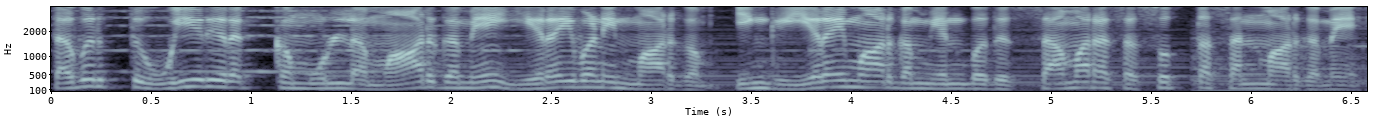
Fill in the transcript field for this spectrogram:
தவிர்த்து உயிரிறக்கம் உள்ள மார்க்கமே இறைவனின் மார்க்கம். இங்கு இறை மார்க்கம் என்பது சமரச சுத்த சன்மார்க்கமே.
